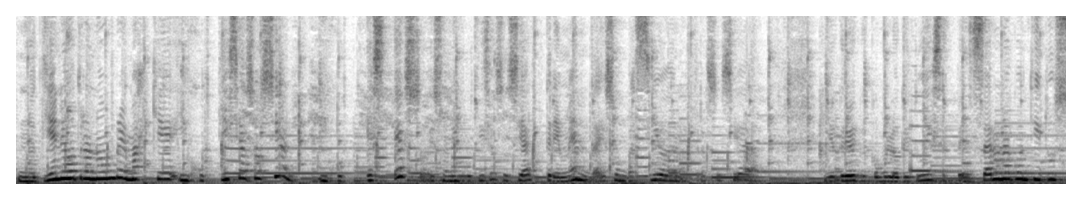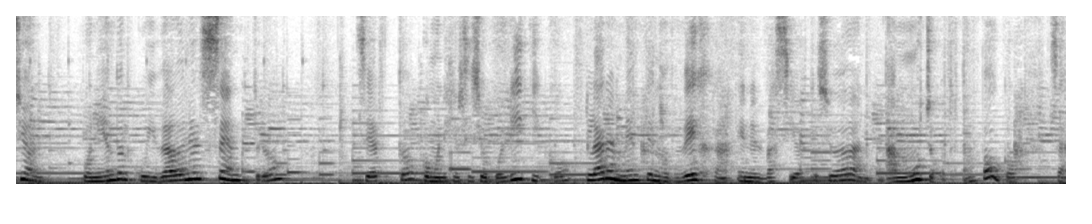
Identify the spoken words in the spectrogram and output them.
no tiene otro nombre más que injusticia social. es eso, es una injusticia social tremenda, es un vacío de nuestra sociedad. Yo creo que como lo que tú dices, pensar una constitución poniendo el cuidado en el centro, ¿cierto? Como un ejercicio político, claramente nos deja en el vacío a estos ciudadanos, a muchos otros tampoco. O sea,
